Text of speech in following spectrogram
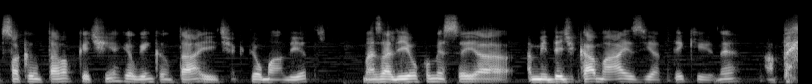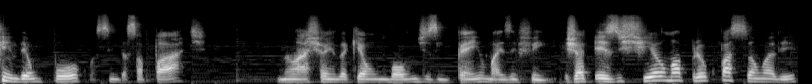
só cantava porque tinha que alguém cantar e tinha que ter uma letra. Mas ali eu comecei a, a me dedicar mais e a ter que, né, aprender um pouco assim dessa parte. Não acho ainda que é um bom desempenho, mas enfim, já existia uma preocupação ali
